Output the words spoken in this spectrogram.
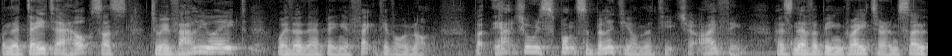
and the data helps us to evaluate whether they're being effective or not. But the actual responsibility on the teacher, I think, has never been greater. And so,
